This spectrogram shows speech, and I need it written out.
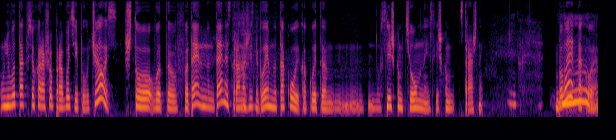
у него так все хорошо по работе и получалось, случилось, что вот в тайная, тайная сторона жизни была именно такой, какой-то ну, слишком темной, слишком страшной? Бывает ну, такое?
